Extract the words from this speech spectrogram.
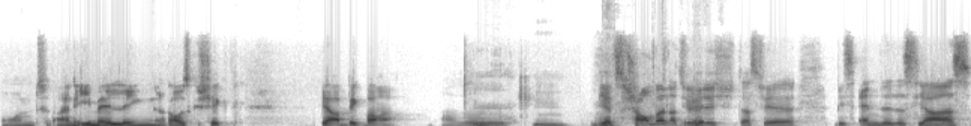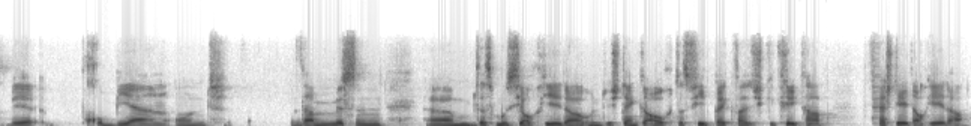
und eine E-Mail-Link rausgeschickt ja, Big Bummer. Also mhm. mhm. jetzt schauen wir natürlich, dass wir bis Ende des Jahres wir probieren und da müssen, ähm, das muss ja auch jeder und ich denke auch das Feedback, was ich gekriegt habe, versteht auch jeder,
